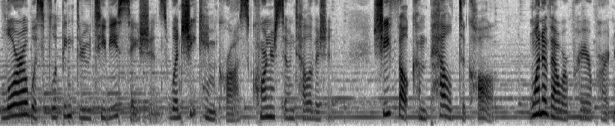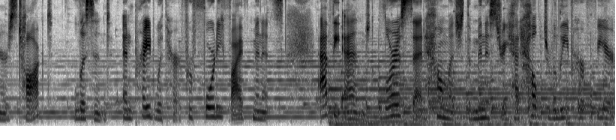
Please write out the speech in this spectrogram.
Laura was flipping through TV stations when she came across Cornerstone Television. She felt compelled to call. One of our prayer partners talked, listened, and prayed with her for 45 minutes. At the end, Laura said how much the ministry had helped relieve her fear.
